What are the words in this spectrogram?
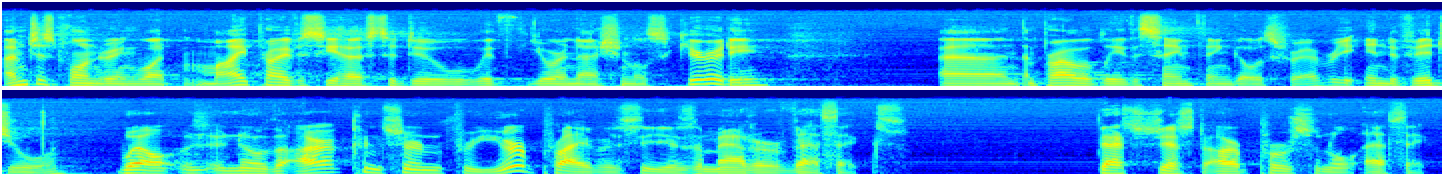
I'm just wondering what my privacy has to do with your national security, and, and probably the same thing goes for every individual. Well, no, the, our concern for your privacy is a matter of ethics. That's just our personal ethic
